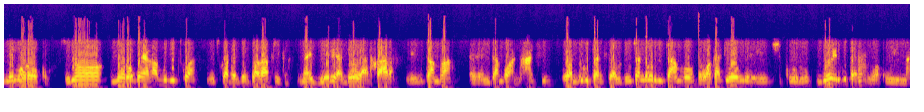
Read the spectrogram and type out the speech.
nemorocco zvino morocco yakabudiswa nechikwata chesouth africa. Nigeria ndo yasara iri kutamba mutambo wanhasi wandiri kutarisira kuti uchange uri mutambo wakati omei zvikuru ndo iri kutarisirwa kuwina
